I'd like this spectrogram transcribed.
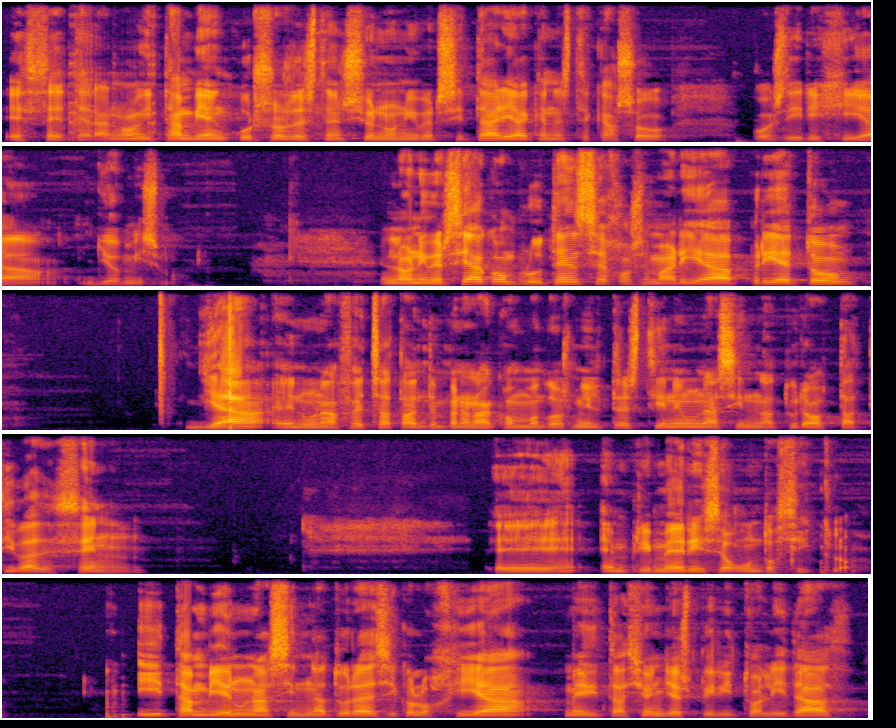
etc. Y también cursos de extensión universitaria, que en este caso pues dirigía yo mismo. En la Universidad Complutense, José María Prieto, ya en una fecha tan temprana como 2003, tiene una asignatura optativa de Zen, eh, en primer y segundo ciclo. y también una asignatura de Psicología, Meditación y Espiritualidad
